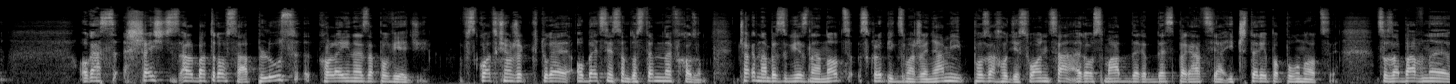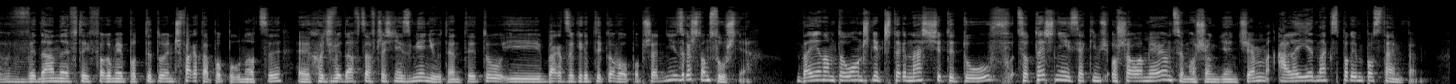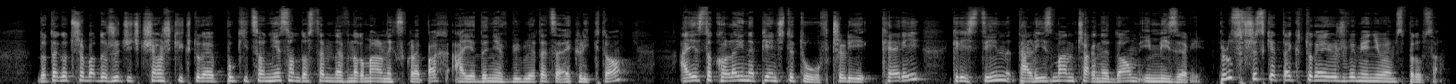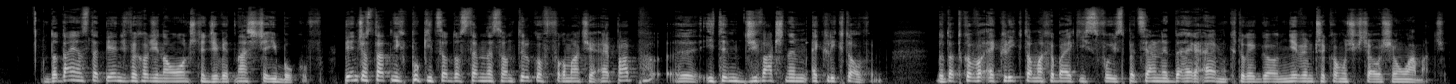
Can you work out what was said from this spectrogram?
oraz sześć z Albatrosa plus kolejne zapowiedzi. W skład książek, które obecnie są dostępne wchodzą Czarna Bezgwiezdna Noc, Sklepik z Marzeniami, Po Zachodzie Słońca, Rosmadder, Desperacja i Cztery po północy. Co zabawne, wydane w tej formie pod tytułem Czwarta po północy, e, choć wydawca wcześniej zmienił ten tytuł i bardzo krytykował poprzedni, zresztą słusznie. Daje nam to łącznie 14 tytułów, co też nie jest jakimś oszałamiającym osiągnięciem, ale jednak sporym postępem. Do tego trzeba dorzucić książki, które póki co nie są dostępne w normalnych sklepach, a jedynie w bibliotece Eclicto. A jest to kolejne pięć tytułów, czyli Kerry, Christine, Talizman, Czarny Dom i Misery. Plus wszystkie te, które już wymieniłem z Prusa. Dodając te 5 wychodzi na łącznie 19 e-booków. Pięć ostatnich póki co dostępne są tylko w formacie EPUB yy, i tym dziwacznym ekliktowym. Dodatkowo Eklikto ma chyba jakiś swój specjalny DRM, którego nie wiem czy komuś chciało się łamać.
